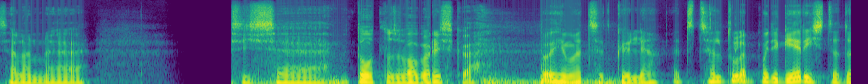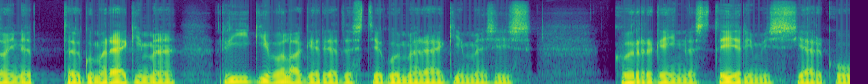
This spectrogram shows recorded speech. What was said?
seal on äh, siis äh, tootlusvaba risk või? põhimõtteliselt küll jah, et seal tuleb muidugi eristada, on ju, et kui me räägime riigi võlakirjadest ja kui me räägime siis kõrge investeerimisjärgu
